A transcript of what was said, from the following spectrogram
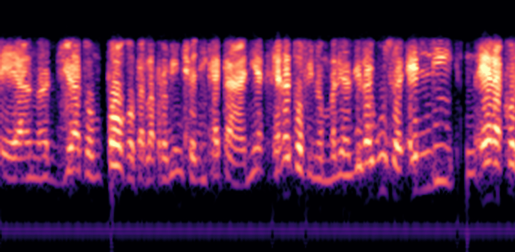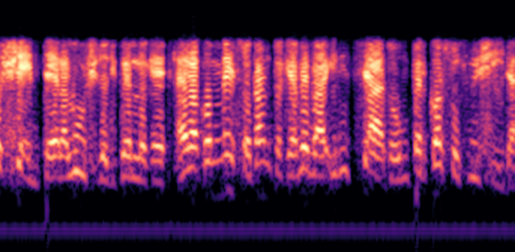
e ha girato un poco per la provincia di Catania, è andato fino a Marina di Ragusa e lì era cosciente, era lucido di quello che aveva commesso, tanto che aveva iniziato un percorso suicida,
